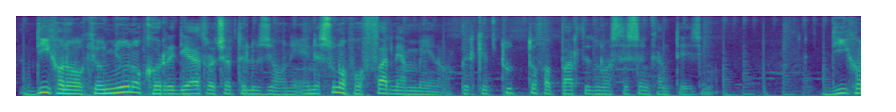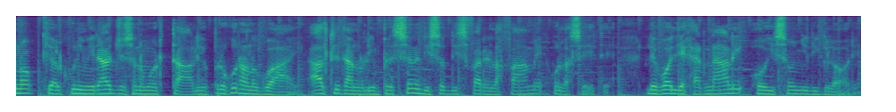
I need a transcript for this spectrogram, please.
Dicono che ognuno corre dietro a certe illusioni e nessuno può farne a meno, perché tutto fa parte di uno stesso incantesimo. Dicono che alcuni miraggi sono mortali o procurano guai, altri danno l'impressione di soddisfare la fame o la sete, le voglie carnali o i sogni di gloria.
